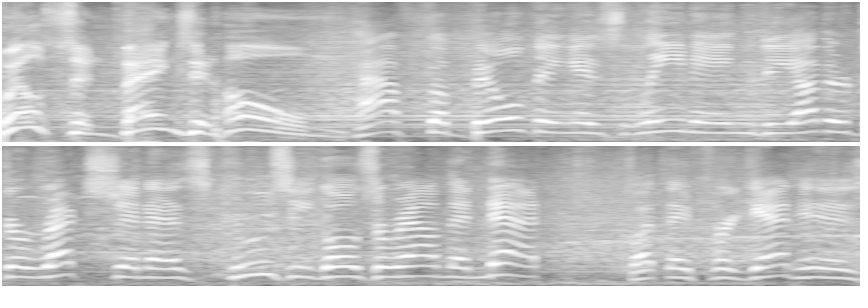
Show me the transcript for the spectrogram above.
Wilson bangs it home. Half the building is leaning the other direction as Kuzi goes around the net, but they forget his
